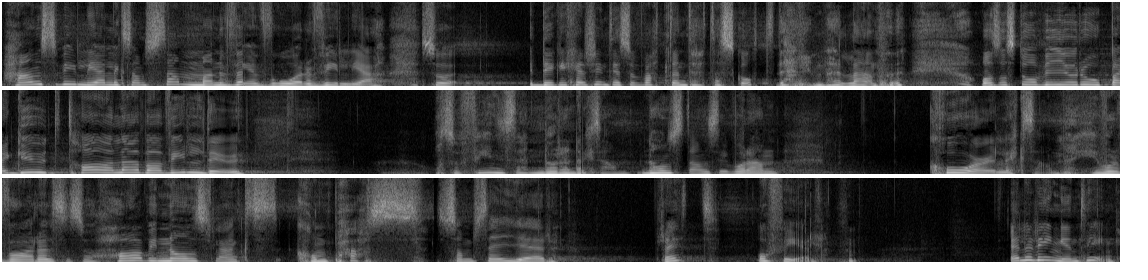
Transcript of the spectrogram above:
hans vilja liksom sammanvävd med vår vilja. Så det kanske inte är så vattentäta skott däremellan. Och så står vi och ropar Gud tala, vad vill du? Och så finns ändå den där, liksom, någonstans i våran core, liksom, i vår varelse så har vi någon slags kompass som säger rätt och fel. Eller ingenting.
